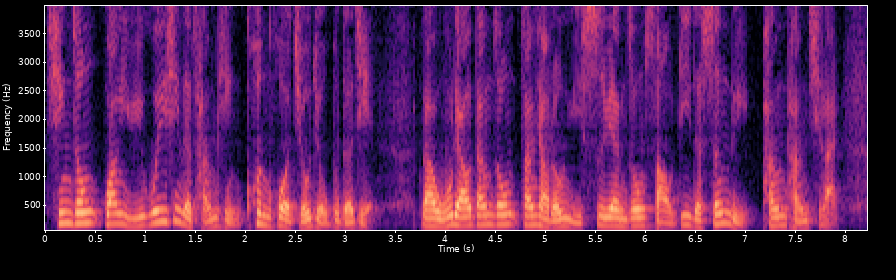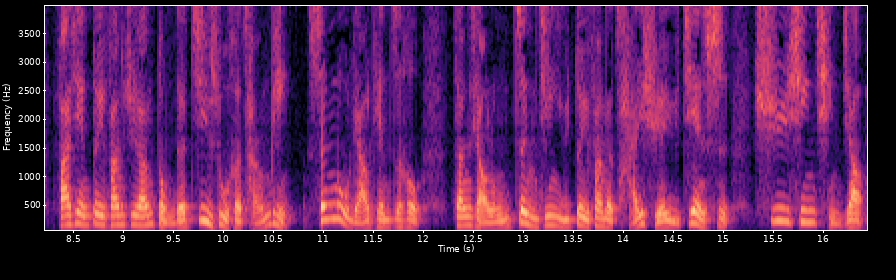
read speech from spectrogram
心中关于微信的产品困惑久久不得解。那无聊当中，张小龙与寺院中扫地的僧侣攀谈起来，发现对方居然懂得技术和产品。深入聊天之后，张小龙震惊于对方的才学与见识，虚心请教。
